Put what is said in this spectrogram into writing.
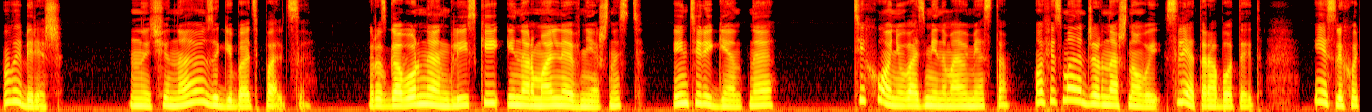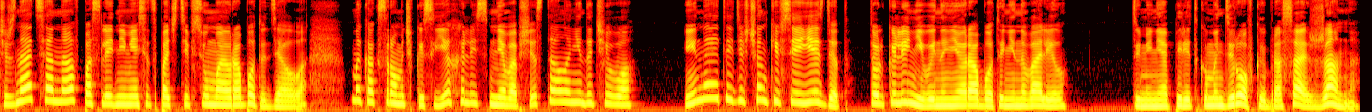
Выберешь. Начинаю загибать пальцы. Разговорный английский и нормальная внешность. Интеллигентная. Тихоню возьми на моё место. Офис-менеджер наш новый, с лета работает. Если хочешь знать, она в последний месяц почти всю мою работу делала. Мы как с Ромочкой съехались, мне вообще стало ни до чего. И на этой девчонке все ездят, только ленивый на нее работы не навалил. Ты меня перед командировкой бросаешь, Жанна.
